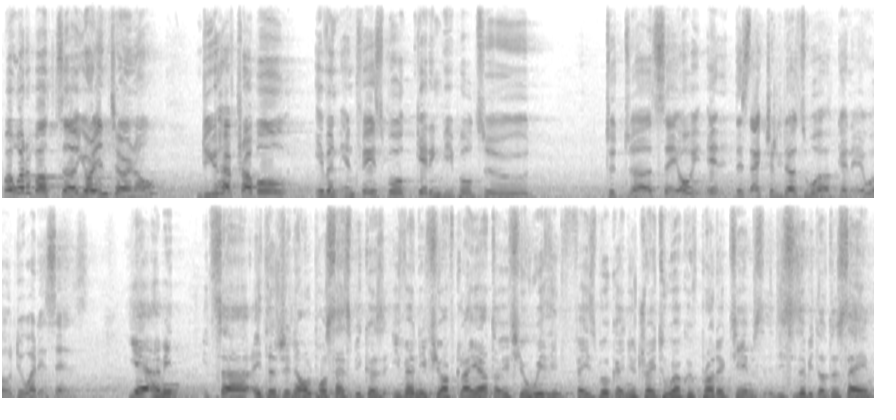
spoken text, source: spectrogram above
Well, what about uh, your internal? Do you have trouble even in Facebook getting people to to uh, say, oh, it, this actually does work and it will do what it says? Yeah, I mean, it's a, it's a general process because even if you have client or if you're within Facebook and you try to work with product teams, this is a bit of the same.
